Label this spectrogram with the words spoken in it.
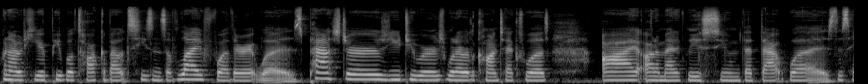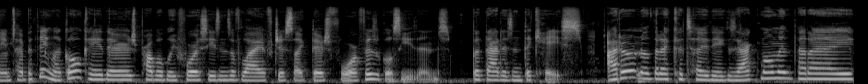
when I would hear people talk about seasons of life, whether it was pastors, YouTubers, whatever the context was, I automatically assumed that that was the same type of thing. Like, okay, there's probably four seasons of life, just like there's four physical seasons. But that isn't the case. I don't know that I could tell you the exact moment that I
